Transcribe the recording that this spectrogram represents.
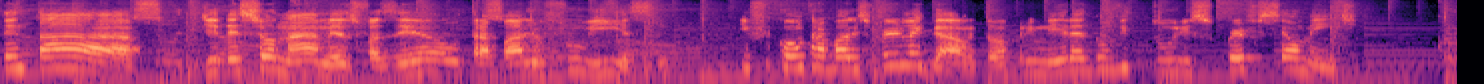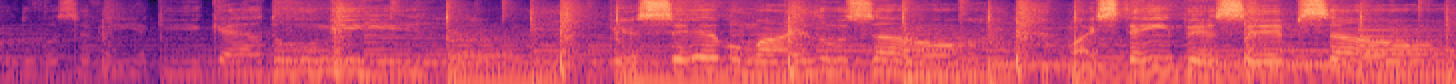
tentar direcionar mesmo, fazer o trabalho fluir, assim. E ficou um trabalho super legal. Então a primeira é do Vituri, superficialmente. Quando você vem aqui quer dormir, percebo uma ilusão, mas tem percepção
